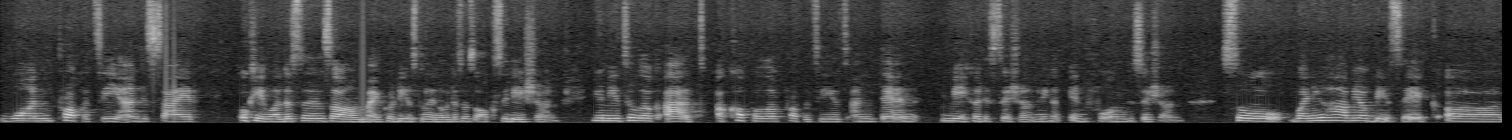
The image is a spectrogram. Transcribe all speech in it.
one property and decide, okay, well, this is um, microdieseling or this is oxidation. You need to look at a couple of properties and then make a decision, make an informed decision. So when you have your basic uh,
